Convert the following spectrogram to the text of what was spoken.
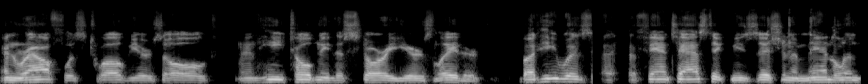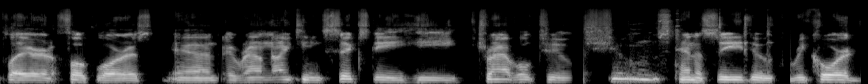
and Ralph was 12 years old and he told me this story years later. But he was a, a, fantastic musician, a mandolin player, a folklorist. And around 1960, he traveled to Shouns, Tennessee to record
